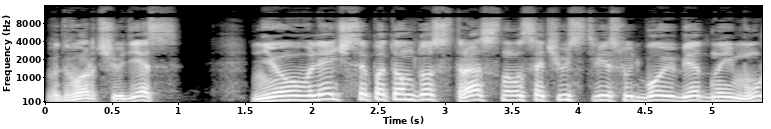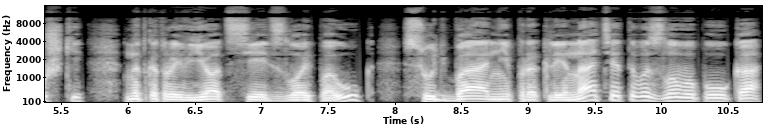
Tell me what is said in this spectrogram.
в двор чудес, не увлечься потом до страстного сочувствия судьбою бедной мушки, над которой вьет сеть злой паук, судьба не проклинать этого злого паука.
